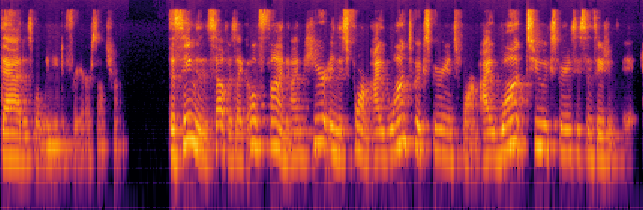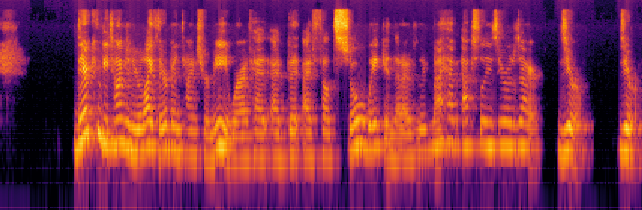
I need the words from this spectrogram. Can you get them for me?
That is what we need to free ourselves from. The thing in itself is like, oh, fun. I'm here in this form. I want to experience form. I want to experience these sensations. There can be times in your life. There have been times for me where I've had, I've been, I've felt so awakened that I was like, I have absolutely zero desire, zero, zero.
